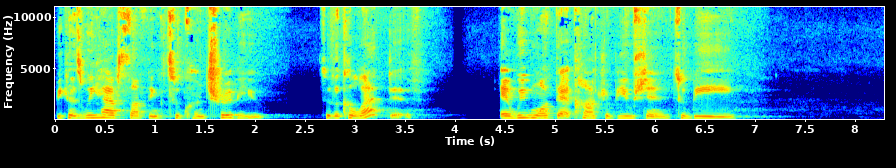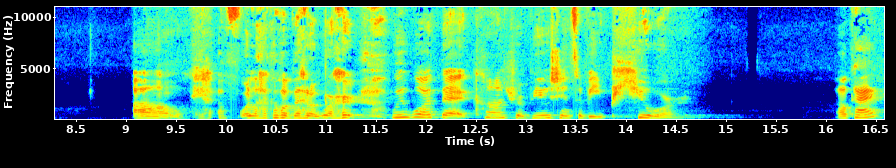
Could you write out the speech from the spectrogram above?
because we have something to contribute to the collective. And we want that contribution to be, um, for lack of a better word, we want that contribution to be pure. Okay?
